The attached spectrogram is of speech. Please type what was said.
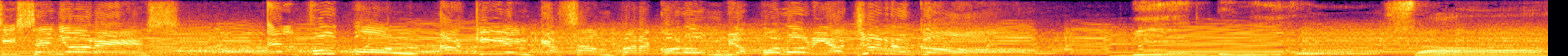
y señores, el fútbol aquí en Kazán para Colombia, Polonia, Churruco. Bienvenidos a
